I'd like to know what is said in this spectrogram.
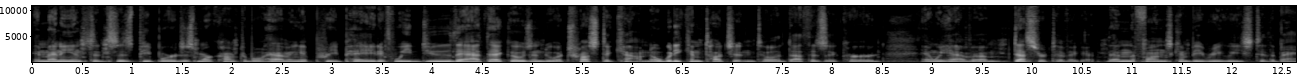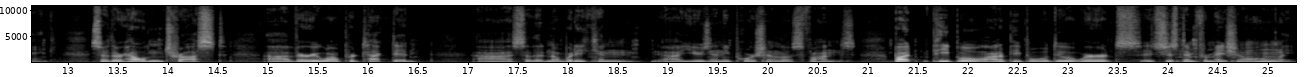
in many instances, people are just more comfortable having it prepaid. If we do that, that goes into a trust account. Nobody can touch it until a death has occurred, and we have a death certificate. Then the funds can be released to the bank. So they're held in trust, uh, very well protected. Uh, so that nobody can uh, use any portion of those funds. But people, a lot of people will do it where it's it's just informational only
